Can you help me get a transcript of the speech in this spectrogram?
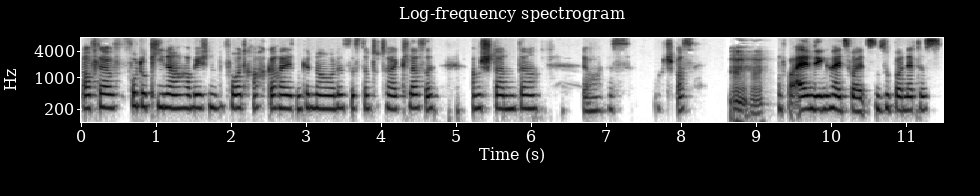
auf der Fotokina habe ich einen Vortrag gehalten, genau, das ist dann total klasse am Stand da. Ja, das macht Spaß. Mhm. Und vor allen Dingen halt, weil es ein super nettes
